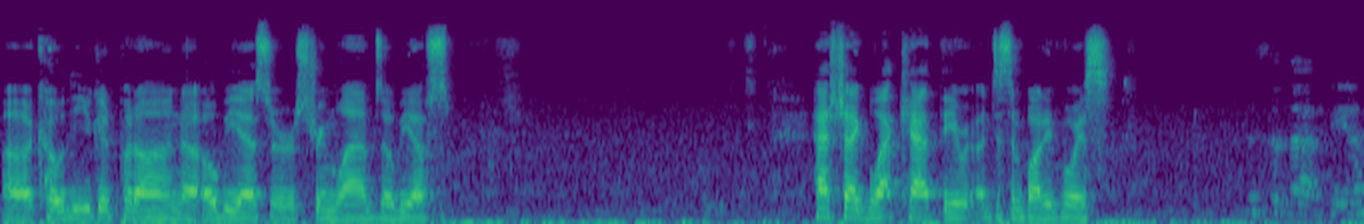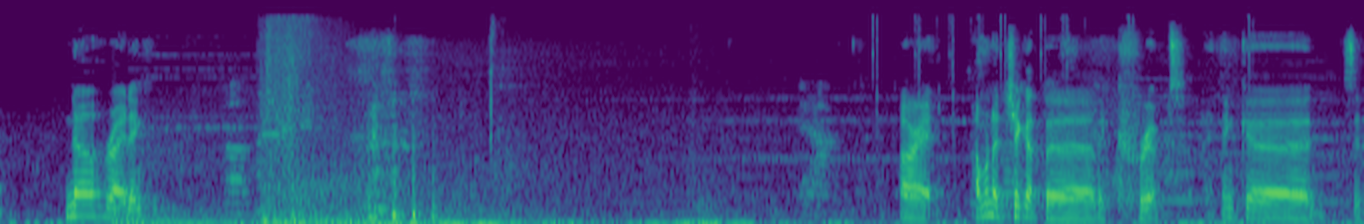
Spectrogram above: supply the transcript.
uh, code that you could put on uh, OBS or Streamlabs OBS. Hashtag Black Cat, the uh, disembodied voice. Is that, Thea. No writing. Um, hi, Randy. yeah. All right, I want to check out the the crypt. I think uh, is it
